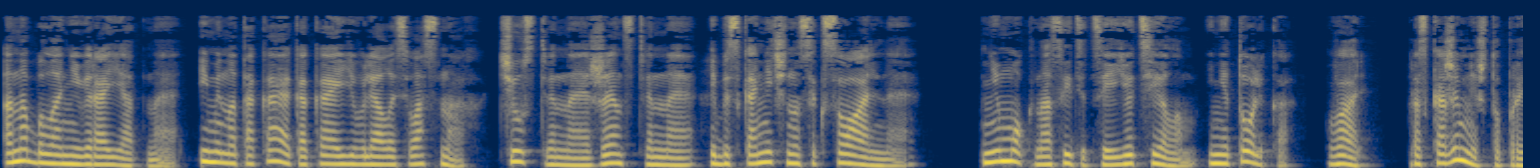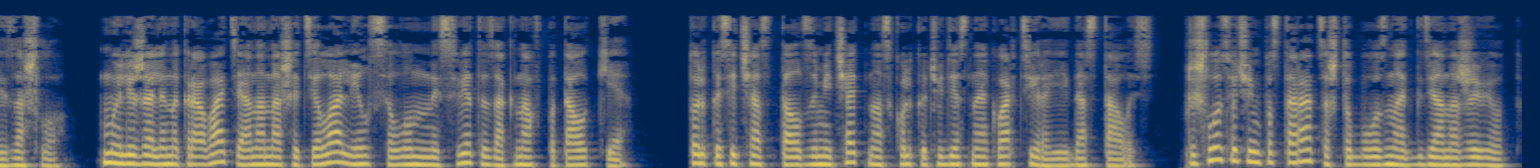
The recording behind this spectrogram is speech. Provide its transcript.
Она была невероятная, именно такая, какая являлась во снах. Чувственная, женственная и бесконечно сексуальная. Не мог насытиться ее телом, и не только. «Варь, расскажи мне, что произошло». Мы лежали на кровати, а на наши тела лился лунный свет из окна в потолке. Только сейчас стал замечать, насколько чудесная квартира ей досталась. Пришлось очень постараться, чтобы узнать, где она живет.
